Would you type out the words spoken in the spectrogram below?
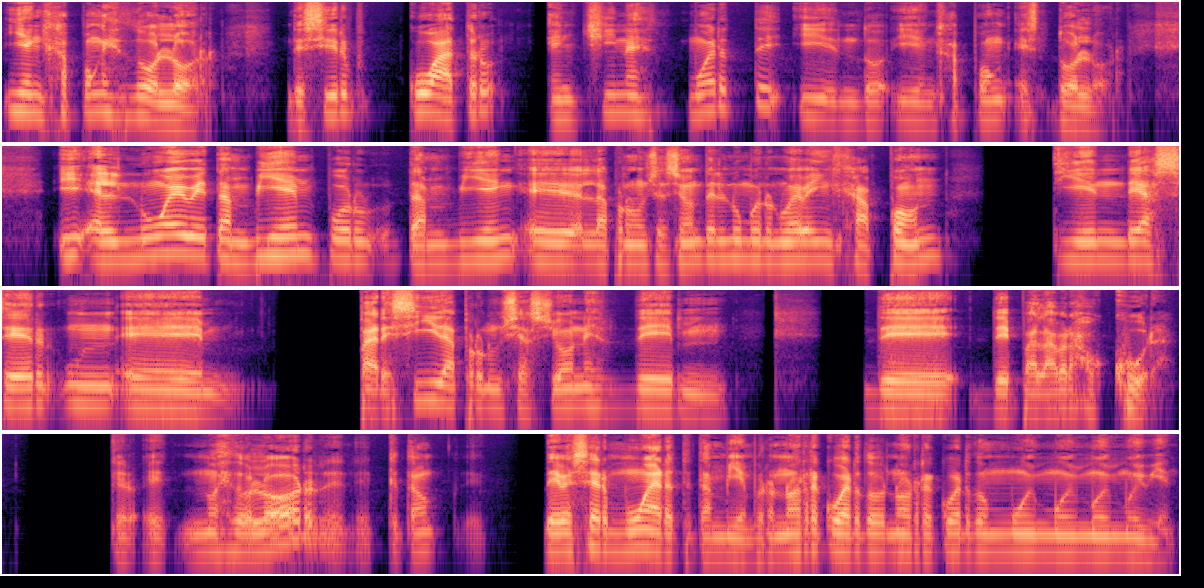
y en Japón es dolor. Decir cuatro, en China es muerte y en, y en Japón es dolor. Y el 9 también, por, también eh, la pronunciación del número 9 en Japón tiende a ser un, eh, parecida a pronunciaciones de mm, de, palabras oscuras. Eh, no es dolor, eh, debe ser muerte también, pero no recuerdo, no recuerdo muy, muy, muy, muy bien.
